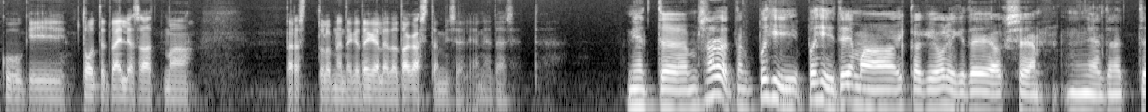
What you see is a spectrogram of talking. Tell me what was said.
kuhugi tooted välja saatma, pärast tuleb nendega tegeleda tagastamisel ja nii edasi, et nii et ma saan aru, et nagu põhi, põhiteema ikkagi oligi teie jaoks see nii-öelda need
